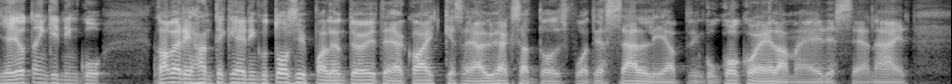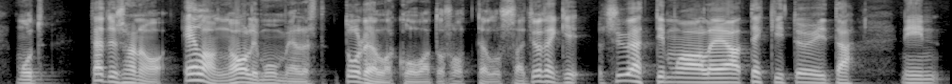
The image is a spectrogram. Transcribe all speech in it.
ja jotenkin niin kuin, kaverihan tekee niin kuin tosi paljon töitä ja kaikkensa ja 19-vuotias sälli ja niin kuin koko elämä edessä ja näin. Mutta täytyy sanoa, Elanga oli mun mielestä todella kova tuossa ottelussa. Et jotenkin syötti maaleja, teki töitä, niin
